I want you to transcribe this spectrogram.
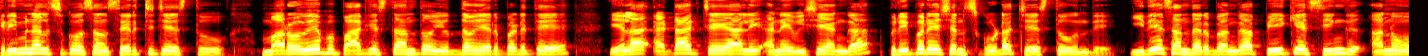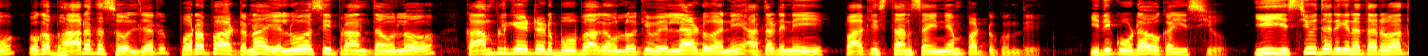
క్రిమినల్స్ కోసం సెర్చ్ చేస్తూ మరోవైపు పాకిస్తాన్తో యుద్ధం ఏర్పడితే ఎలా అటాక్ చేయాలి అనే విషయంగా ప్రిపరేషన్స్ కూడా చేస్తూ ఉంది. ఇదే సందర్భంగా పీకే సింగ్ అను ఒక భారత సోల్జర్ పొరపాటున ఎల్ఓసి ప్రాంతంలో కాంప్లికేటెడ్ భూభాగంలోకి వెళ్ళాడు అని అతడిని పాకిస్తాన్ సైన్యం పట్టుకుంది. ఇది కూడా ఒక ఇష్యూ. ఈ ఇష్యూ జరిగిన తర్వాత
